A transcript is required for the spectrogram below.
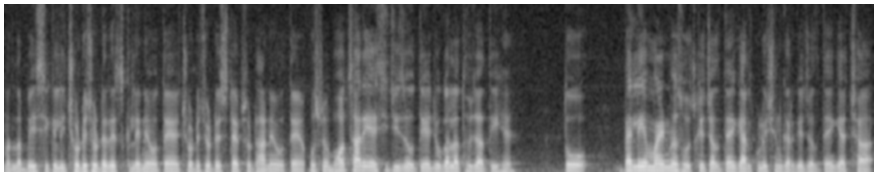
मतलब बेसिकली छोटे छोटे रिस्क लेने होते हैं छोटे छोटे स्टेप्स उठाने होते हैं। उसमें बहुत सारी ऐसी चीज़ें होती हैं जो गलत हो जाती हैं। तो पहले ये माइंड में सोच के चलते हैं कैलकुलेशन करके चलते हैं कि अच्छा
